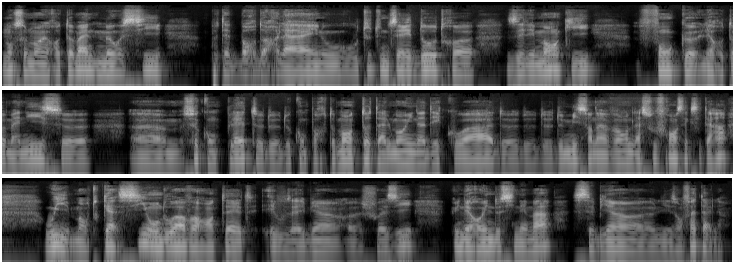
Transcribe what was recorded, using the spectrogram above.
non seulement érotomane, mais aussi peut-être borderline ou, ou, toute une série d'autres éléments qui font que l'érotomanie se euh, se complète de, comportements totalement inadéquats, de, mise en avant de la souffrance, etc. Oui, mais en tout cas, si on doit avoir en tête, et vous avez bien euh, choisi, une héroïne de cinéma, c'est bien euh, Liaison fatale.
